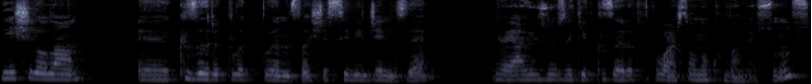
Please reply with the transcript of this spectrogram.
Yeşil olan e, kızarıklıklarınıza işte sivilcenize veya yüzünüzdeki kızarıklık varsa onu kullanıyorsunuz.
